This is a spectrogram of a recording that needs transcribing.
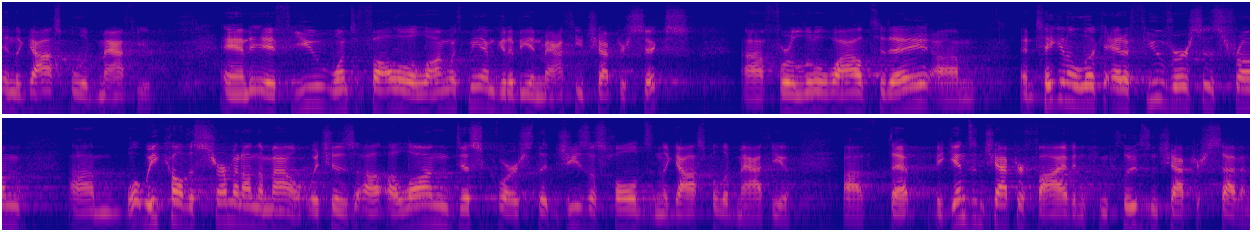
in the Gospel of Matthew. And if you want to follow along with me, I'm going to be in Matthew chapter 6 uh, for a little while today um, and taking a look at a few verses from um, what we call the Sermon on the Mount, which is a, a long discourse that Jesus holds in the Gospel of Matthew uh, that begins in chapter 5 and concludes in chapter 7.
